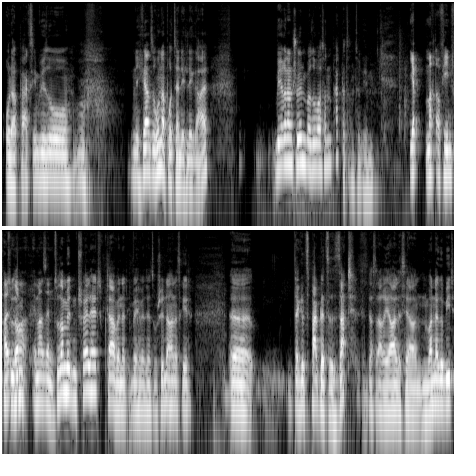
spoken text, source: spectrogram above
oder parkst irgendwie so uff, nicht ganz so hundertprozentig legal. Wäre dann schön, bei sowas einen Parkplatz anzugeben. Ja, macht auf jeden Fall Zusammen- immer, immer Sinn. Zusammen mit dem Trailhead, klar, wenn das- wenn es jetzt um Schinderhannes geht, äh, da gibt's Parkplätze satt. Das Areal ist ja ein Wandergebiet,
